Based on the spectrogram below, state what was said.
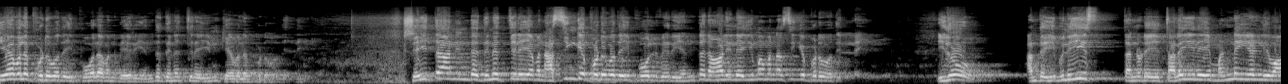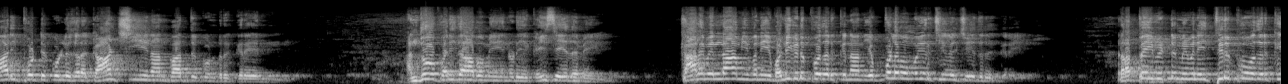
கேவலப்படுவதைப் போல அவன் வேறு எந்த தினத்திலேயும் கேவலப்படுவதில்லை. ஷெய்தான் இந்த தினத்திலே அவன் அசிங்கப்படுவதைப் போல் வேறு எந்த நாளிலேயும் அவன் அசிங்கப்படுவதில்லை. இதோ அந்த இப்லீஸ் தன்னுடைய தலையிலே மண்ணை எள்ளி வாரி போட்டுக் கொள்ளுகிற காட்சியை நான் பார்த்துக் கொண்டிருக்கிறேன். அந்தோ பரிதாபமே என்னுடைய கை சேதமே. காலமெல்லாம் இவனை வழிகெடுப்பதற்கு நான் எவ்வளவு முயற்சிகள் செய்திருக்கிறேன். ரப்பை விட்டும் இவனை திருப்புவதற்கு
